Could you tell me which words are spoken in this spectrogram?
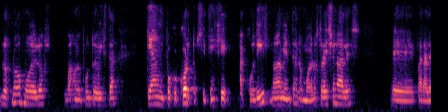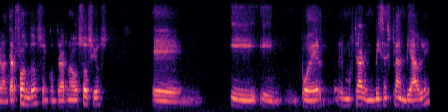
los nuevos modelos, bajo mi punto de vista, quedan un poco cortos. Si tienes que acudir nuevamente a los modelos tradicionales para levantar fondos, encontrar nuevos socios y, poder mostrar un business plan viable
